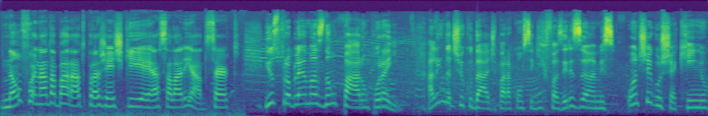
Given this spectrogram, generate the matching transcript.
Não foi nada barato para a gente que é assalariado, certo? E os problemas não param por aí. Além da dificuldade para conseguir fazer exames, o antigo chequinho,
